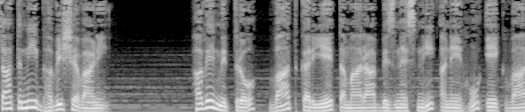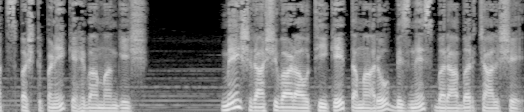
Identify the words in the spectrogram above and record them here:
સાતમી ભવિષ્યવાણી. હવે મિત્રો, વાત કરીએ તમારા બિઝનેસની અને હું એક વાત સ્પષ્ટપણે કહેવા માંગીશ. મેષ રાશિવાળાઓથી કે તમારો બિઝનેસ બરાબર ચાલશે.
